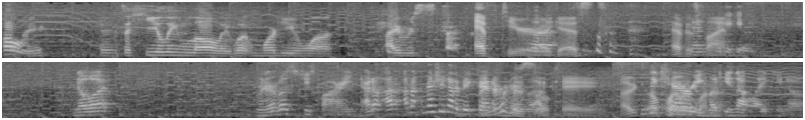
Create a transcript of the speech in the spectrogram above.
lolly. It's a healing lolly. What more do you want? I respect. F tier, I guess. F is fine. okay. You know what? Minerva's she's fine. I don't. I, I'm not- actually not a big fan Minerva's of Minerva. okay. I, She's I'll a put her carry, but it. she's not like you know.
